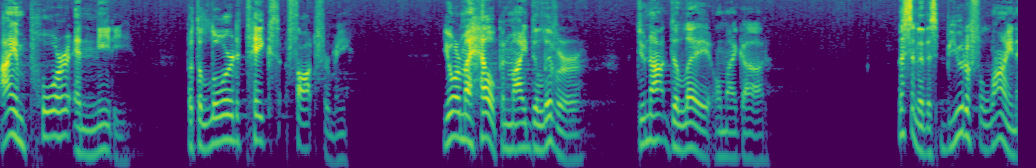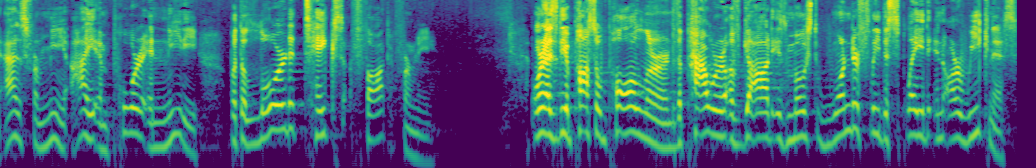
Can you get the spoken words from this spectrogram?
I am poor and needy, but the Lord takes thought for me. You are my help and my deliverer. Do not delay, O oh my God. Listen to this beautiful line. As for me, I am poor and needy, but the Lord takes thought for me. Or, as the Apostle Paul learned, the power of God is most wonderfully displayed in our weakness.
